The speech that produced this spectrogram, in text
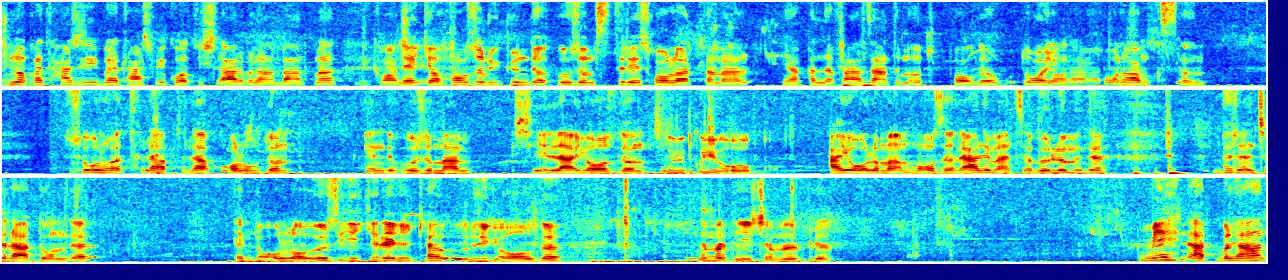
shunaqa tajriba tashviqot ishlari bilan bandman lekin hozirgi kunda o'zim stress holatdaman yaqinda farzandim o'tib qoldi. Xudoyim rahmat qilsin so'rg'a tilab tilab oluvdim. Endi o'zim ham she'rlar yozdim. Uyqu yo'q. Ayolim ham hozir reanimatsiya bo'limida birinchi radomda endi olloh o'ziga kerak ekan o'ziga oldi. Nima deyishim mumkin? Mehnat bilan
